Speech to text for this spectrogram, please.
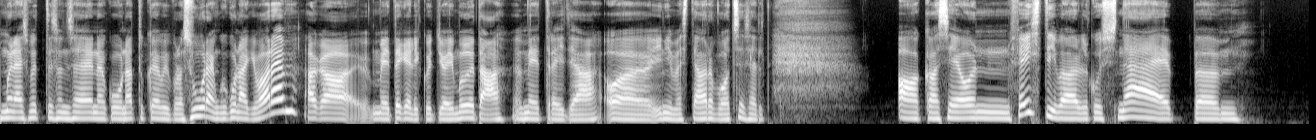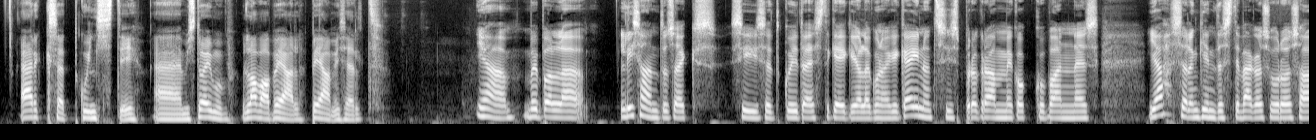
mõnes mõttes on see nagu natuke võib-olla suurem kui kunagi varem, aga me tegelikult ju ei mõõda meetreid ja inimeste arvu otseselt. aga see on festival, kus näeb ähm, ärksat kunsti, äh, mis toimub lava peal peamiselt. Ja võib-olla lisanduseks siis, et kui tõesti keegi ei ole kunagi käinud, siis programmi kokku pannes jah, seal on kindlasti väga suur osa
